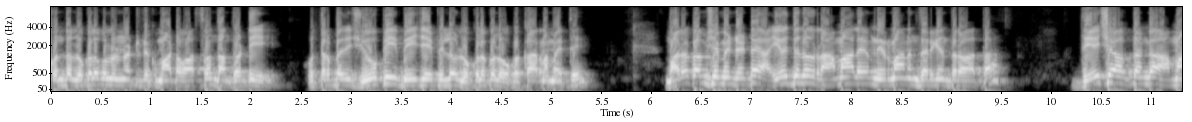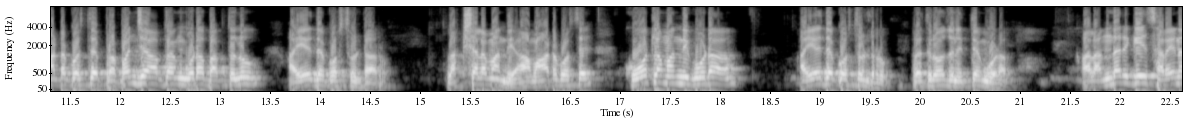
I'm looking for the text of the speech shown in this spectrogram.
కొంత లుకలుకలు ఉన్నటువంటి ఒక మాట వాస్తవం. దాంతో ఉత్తరప్రదేశ్ యూపీ బీజేపీలో లుకులకులు ఒక కారణమైతే మరొక అంశం ఏంటంటే అయోధ్యలో రామాలయం నిర్మాణం జరిగిన తర్వాత దేశవ్యాప్తంగా ఆ మాటకు వస్తే ప్రపంచవ్యాప్తంగా కూడా భక్తులు అయోధ్యకు వస్తుంటారు. లక్షల మంది ఆ మాటకు వస్తే కోట్ల మంది కూడా అయోధ్యకు వస్తుంటారు ప్రతిరోజు నిత్యం కూడా. వాళ్ళందరికీ సరైన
